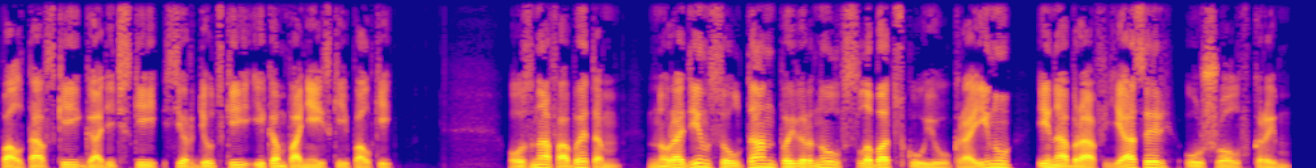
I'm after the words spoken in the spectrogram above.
Полтавский, Гадичский, Сердюцкий и Компанейский полки. Узнав об этом, Нурадин султан повернул в Слободскую Украину и, набрав ясырь, ушел в Крым.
